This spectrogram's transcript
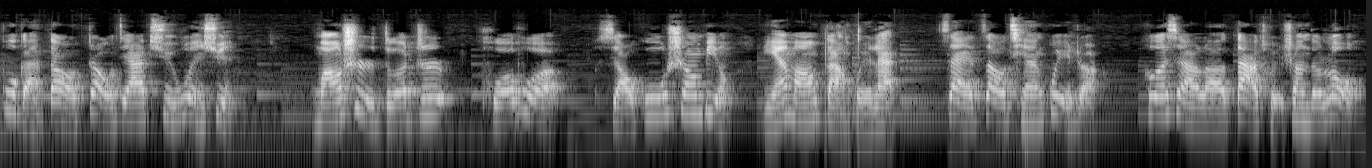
不敢到赵家去问讯。王氏得知。婆婆、小姑生病，连忙赶回来，在灶前跪着，割下了大腿上的肉，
